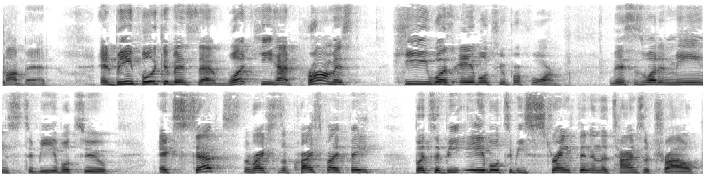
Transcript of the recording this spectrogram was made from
my bad, and being fully convinced that what He had promised, He was able to perform. This is what it means to be able to accept the righteousness of Christ by faith, but to be able to be strengthened in the times of trial,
